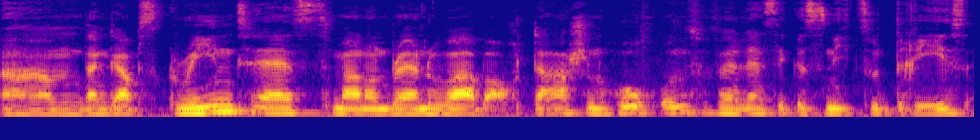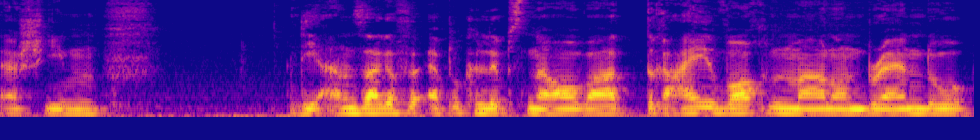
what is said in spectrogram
Ähm, dann gab es Screen Tests. Marlon Brando war aber auch da schon hoch unzuverlässig, ist nicht zu Drehs erschienen. Die Ansage für Apocalypse Now war drei Wochen Marlon Brando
